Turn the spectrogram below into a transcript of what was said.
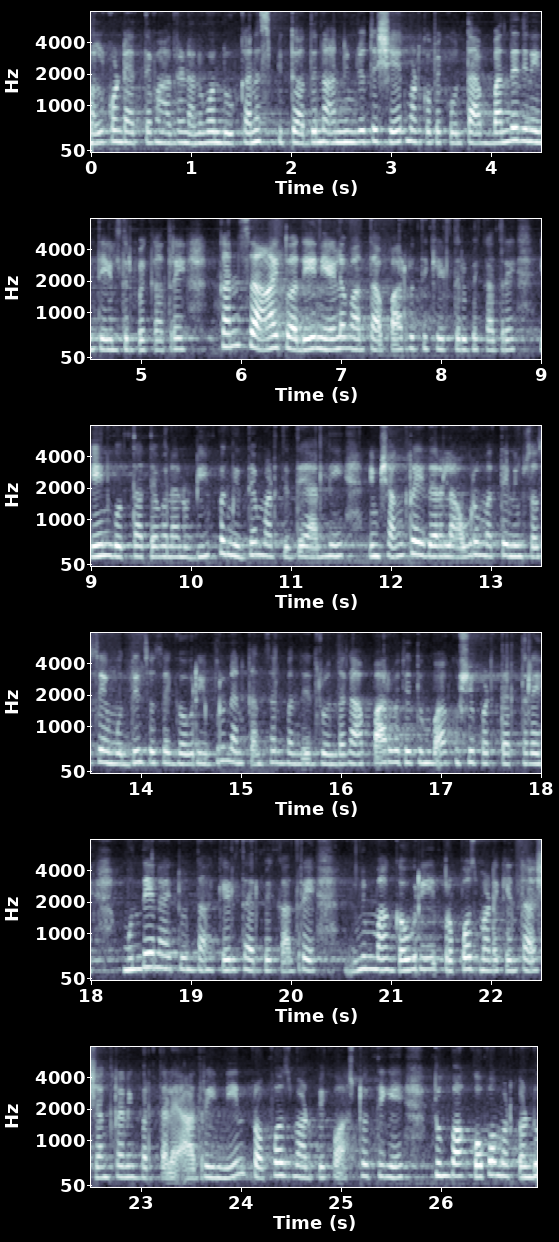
ಮಲ್ಕೊಂಡೆ ಅತ್ತೆವ ಆದರೆ ನನಗೊಂದು ಕನಸು ಬಿತ್ತು. ಅದನ್ನು ನಿಮ್ಮ ಜೊತೆ ಶೇರ್ ಮಾಡ್ಕೋಬೇಕು ಅಂತ ಬಂದಿದ್ದೀನಿ ಅಂತ ಹೇಳ್ತಿರ್ಬೇಕಾದ್ರೆ ಕನಸು ಆಯಿತು. ಅದೇನು ಹೇಳವ ಅಂತ ಪಾರ್ವತಿ ಕೇಳ್ತಿರ್ಬೇಕಾದ್ರೆ ಏನು ಗೊತ್ತಾ ಅತ್ತೆವ ನಾನು ಡೀಪಾಗಿ ನಿದ್ದೆ ಮಾಡ್ತಿದ್ದೆ. ಅಲ್ಲಿ ನಿಮ್ಮ ಶಂಕರ ಇದ್ದಾರಲ್ಲ ಅವರು ಮತ್ತು ನಿಮ್ಮ ಸೊಸೆ, ಮುದ್ದಿನ ಸೊಸೆ ಗೌರಿ ಇಬ್ಬರು ನನ್ನ ಕನಸಲ್ಲಿ ಬಂದಿದ್ರು ಅಂದಾಗ ಪಾರ್ವತಿ ತುಂಬ ಖುಷಿ ಪಡ್ತಾ ಇರ್ತಾರೆ ಮುಂದೇನಾಯಿತು ಅಂತ ಕೇಳ್ತಾ ಇರಬೇಕಾದ್ರೆ ನಿಮ್ಮ ಗೌರಿ ಪ್ರಪೋಸ್ ಮಾಡೋಕ್ಕಿಂತ ಶಂಕರನಿಗೆ ಬರ್ತಾಳೆ. ಆದರೆ ಇನ್ನೇನು ಪ್ರಪೋಸ್ ಮಾಡಬೇಕು ಅಷ್ಟೊತ್ತಿಗೆ ತುಂಬ ಕೋಪ ಮಾಡಿಕೊಂಡು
